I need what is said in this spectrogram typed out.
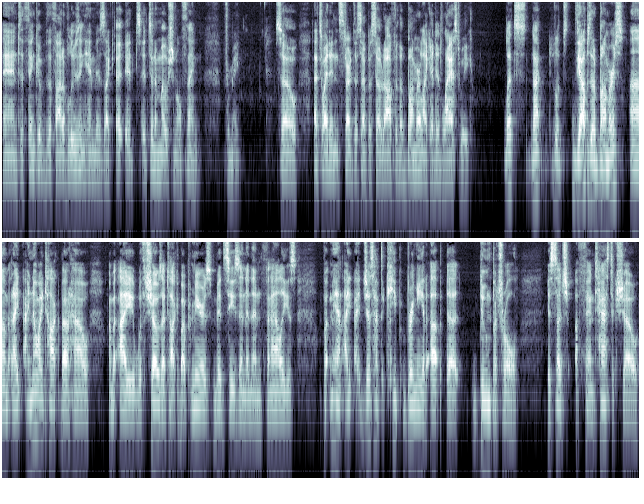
and to think of the thought of losing him is like uh, it's it's an emotional thing for me. So that's why I didn't start this episode off with a bummer like I did last week. Let's not let's the opposite of bummers. Um, and I I know I talk about how um, I with shows I talk about premieres, mid season, and then finales. But man, I, I just have to keep bringing it up. Uh, Doom Patrol is such a fantastic show,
